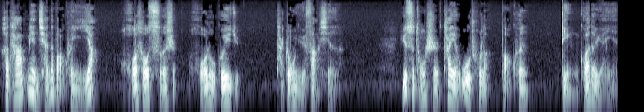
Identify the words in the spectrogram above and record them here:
和他面前的宝坤一样，活头瓷实，活路规矩。他终于放心了。与此同时，他也悟出了宝坤顶瓜的原因。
